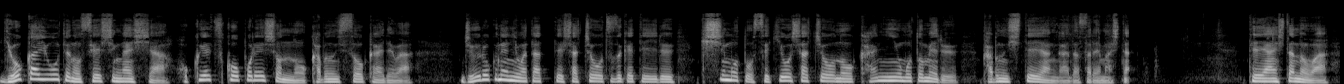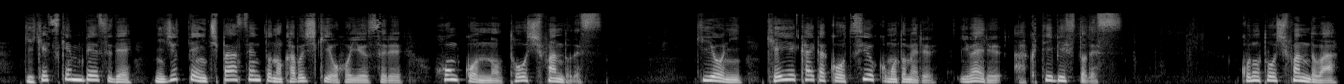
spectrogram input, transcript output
業界大手の製紙会社北越コーポレーションの株主総会では16年にわたって社長を続けている岸本石夫社長の解任を求める株主提案が出されました。提案したのは議決権ベースで20.1%の株式を保有する香港の投資ファンドです。企業に経営改革を強く求めるいわゆるアクティビストです。この投資ファンドは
